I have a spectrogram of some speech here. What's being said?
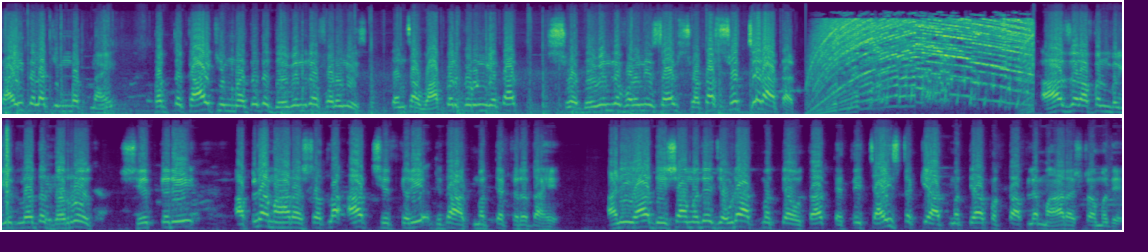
काही त्याला किंमत नाही. फक्त काय किंमत आहे? तर देवेंद्र फडणवीस त्यांचा वापर करून घेतात. स्व देवेंद्र फडणवीस साहेब स्वतः स्वच्छ राहतात. आज जर आपण बघितलं तर दररोज शेतकरी आपल्या महाराष्ट्रातला आज शेतकरी तिथं आत्महत्या करत आहे. आणि या देशामध्ये जेवढ्या आत्महत्या होतात त्यातले चाळीस टक्के आत्महत्या फक्त आपल्या महाराष्ट्रामध्ये.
